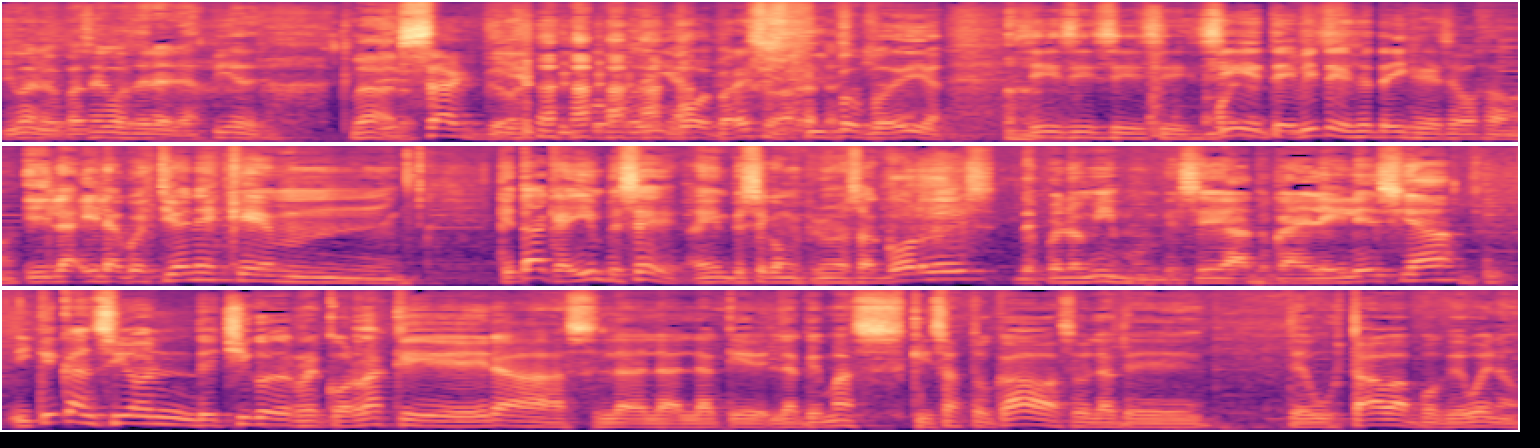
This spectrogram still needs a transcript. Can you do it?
Y bueno, lo que pasa es que vos eras de las piedras. claro. Exacto. Y el tipo podía. Para eso El tipo podía. Sí, sí, sí, sí. Sí, te- viste que yo te dije que se bajaba. Y la, y la cuestión es que. mm, que tal, que ahí empecé. Ahí empecé con mis primeros acordes. Después lo mismo, empecé a tocar en la iglesia. ¿Y qué canción de chico te recordás que eras la, la, la que, la que más quizás tocabas o la que te gustaba? Porque bueno,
